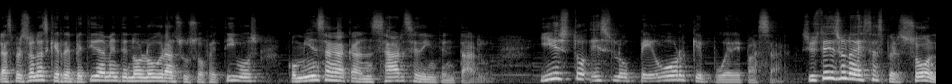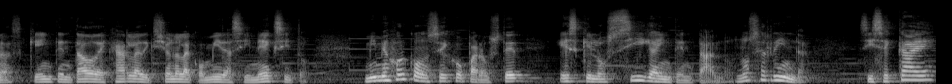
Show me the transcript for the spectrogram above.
Las personas que repetidamente no logran sus objetivos comienzan a cansarse de intentarlo. Y esto es lo peor que puede pasar. Si usted es una de estas personas que ha intentado dejar la adicción a la comida sin éxito, mi mejor consejo para usted es que lo siga intentando, no se rinda. Si se cae,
